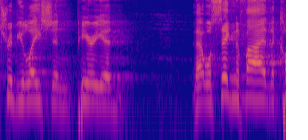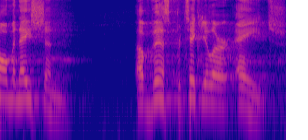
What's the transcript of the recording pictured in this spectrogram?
tribulation period that will signify the culmination of this particular age.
